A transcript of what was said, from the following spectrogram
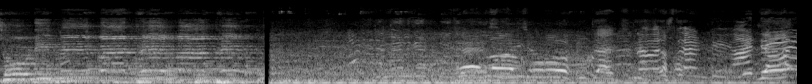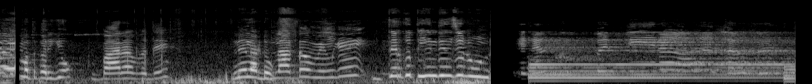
जोड़ी में बैठे बैठे। नमस्ते आंटी आंटी। मत करियो। बारह बजे। ले लाडो। लाडो मिल गई। तेरे को तीन दिन से ढूंढ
